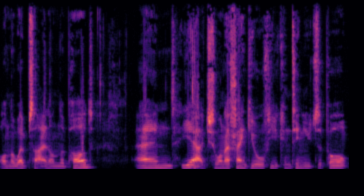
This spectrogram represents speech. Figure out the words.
on the website and on the pod. And yeah, I just want to thank you all for your continued support.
